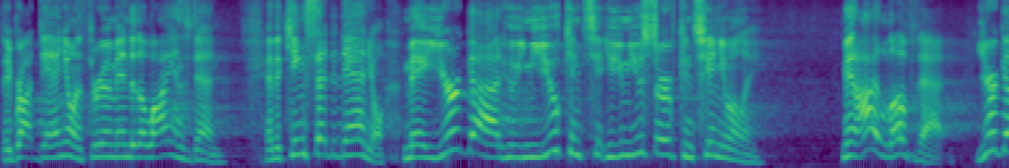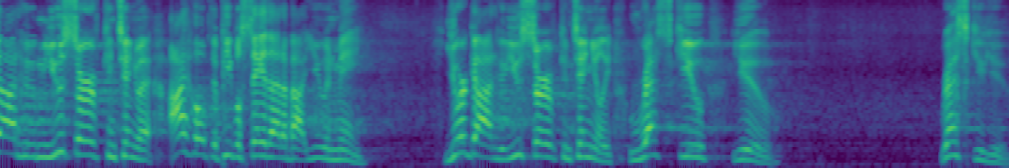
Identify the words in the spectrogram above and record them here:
They brought Daniel and threw him into the lion's den. And the king said to Daniel, May your God, whom you, conti- you serve continually, man, I love that. Your God, whom you serve continually. I hope that people say that about you and me. Your God, who you serve continually, rescue you. Rescue you.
